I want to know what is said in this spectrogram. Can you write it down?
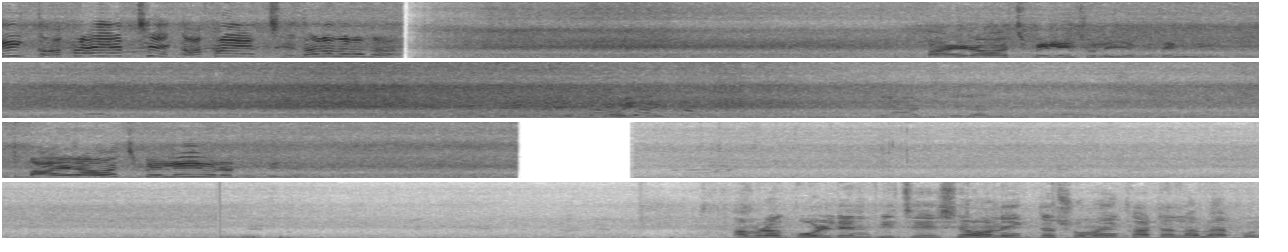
এই কাঁকড়া যাচ্ছে কাঁকড়া যাচ্ছে দাঁড়া দাঁড়া দাঁড়া। পায়ের আওয়াজ পেলেই চলে যাবে দেখবি পায়ের আওয়াজ পেলেই ওরা ঢুকে যাবে। আমরা গোল্ডেন বিচে এসে অনেকটা সময় কাটালাম, এখন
